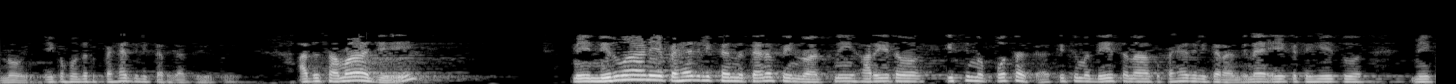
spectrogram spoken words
නොවේ. ඒක හොඳට පැහැදිලි කරගත යුතුයි. අද සමාජයේ මේ නිර්වාණය පැහැදිලි කරන තැන පින්වත්නි හරියටම කිසිම පොතක කිසිම දේශනාවක පැහැදිලි කරන්නේ නැහැ. ඒකට හේතුව මේක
